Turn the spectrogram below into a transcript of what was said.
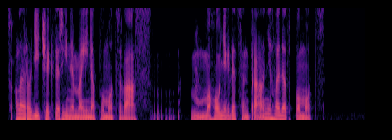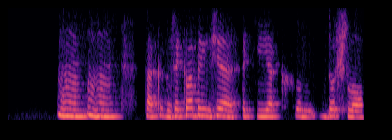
Co ale rodiče, kteří nemají na pomoc vás, mohou někde centrálně hledat pomoc? Mm-hmm. Tak řekla bych, že teď, jak došlo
